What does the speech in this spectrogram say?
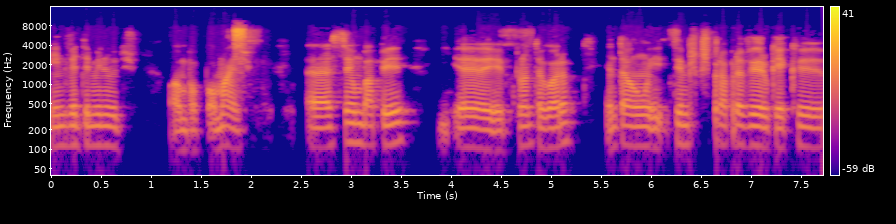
em 90 minutos, ou, ou mais, eh, sem o Mbappé, eh, pronto agora. Então temos que esperar para ver o que é que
